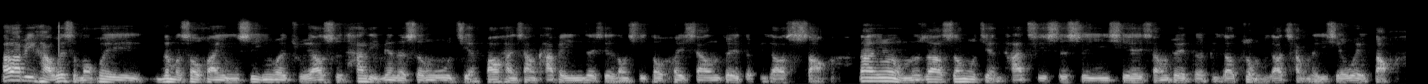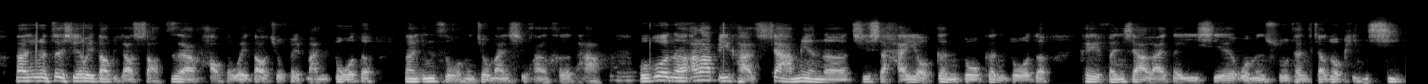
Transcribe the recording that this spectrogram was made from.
阿拉比卡为什么会那么受欢迎？是因为主要是它里面的生物碱，包含像咖啡因这些东西都会相对的比较少。那因为我们都知道生物碱它其实是一些相对的比较重、比较呛的一些味道。那因为这些味道比较少，自然好的味道就会蛮多的。那因此我们就蛮喜欢喝它。不过呢，阿拉比卡下面呢，其实还有更多更多的可以分下来的一些我们俗称叫做品系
